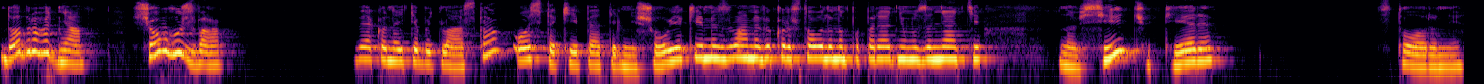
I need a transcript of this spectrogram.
Доброго дня! Шов гужва. Виконайте, будь ласка, ось такий петельний шов, який ми з вами використовували на попередньому занятті, на всі чотири сторони.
